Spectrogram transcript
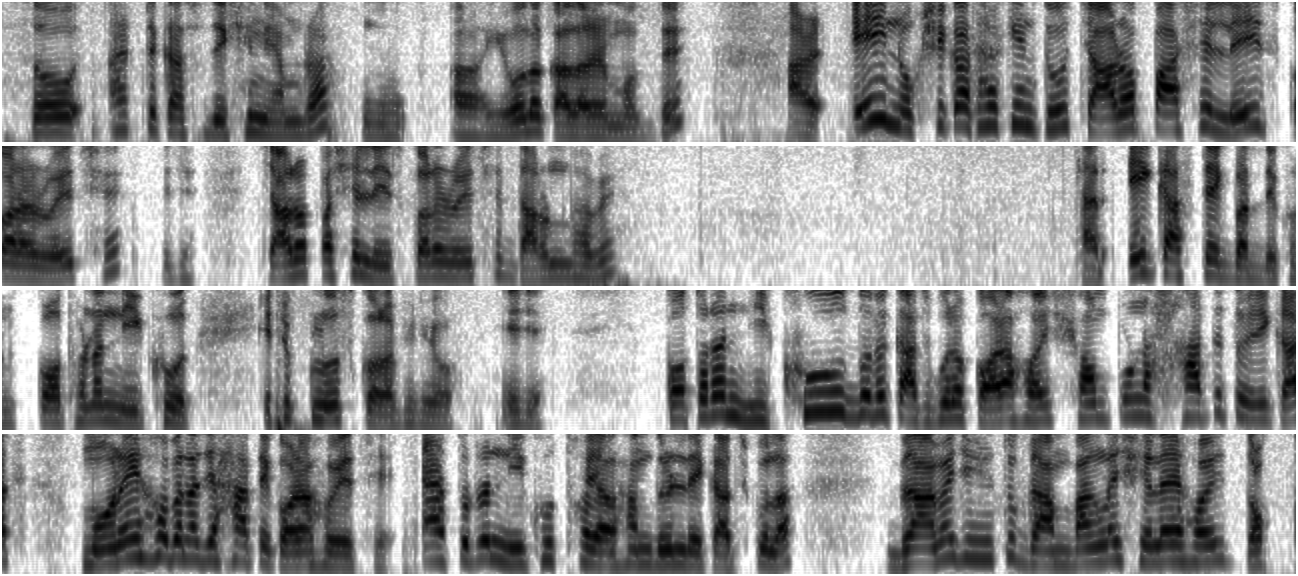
সো আরেকটা কাজ দেখিনি আমরা ইয়েলো কালারের মধ্যে। আর এই নকশি কাঁথার কিন্তু চারো পাশে লেজ করা রয়েছে। এই যে চারো পাশে লেজ করা রয়েছে দারুণভাবে। আর এই কাজটা একবার দেখুন, কতটা নিখুঁত। একটু ক্লোজ করা ভিডিও এই যে, কতটা নিখুঁতভাবে কাজগুলো করা হয়। সম্পূর্ণ হাতে তৈরি কাজ। মনেই হবে না যে হাতে করা হয়েছে। এতটা নিখুঁত হয়, আলহামদুলিল্লাহ, এই কাজগুলো। গ্রামে যেহেতু গ্রাম বাংলায় সেলাই হয়, দক্ষ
